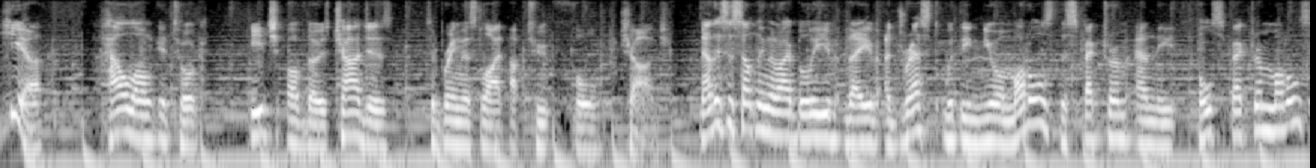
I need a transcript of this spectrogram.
here how long it took each of those charges to bring this light up to full charge. Now this is something that I believe they've addressed with the newer models, the Spectrum and the Full Spectrum models,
